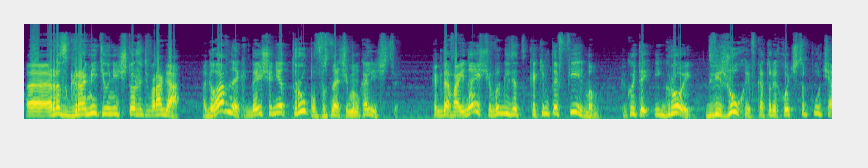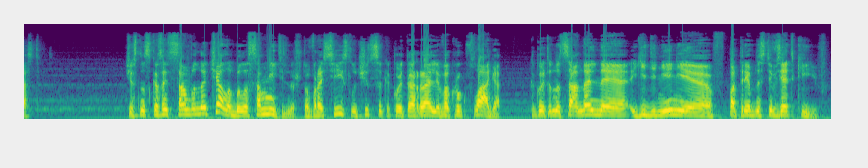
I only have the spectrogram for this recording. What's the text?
э, разгромить и уничтожить врага. А главное, когда еще нет трупов в значимом количестве. Когда война еще выглядит каким-то фильмом, какой-то игрой, движухой, в которой хочется поучаствовать. Честно сказать, с самого начала было сомнительно, что в России случится какое-то ралли вокруг флага, какое-то национальное единение в потребности взять Киев –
